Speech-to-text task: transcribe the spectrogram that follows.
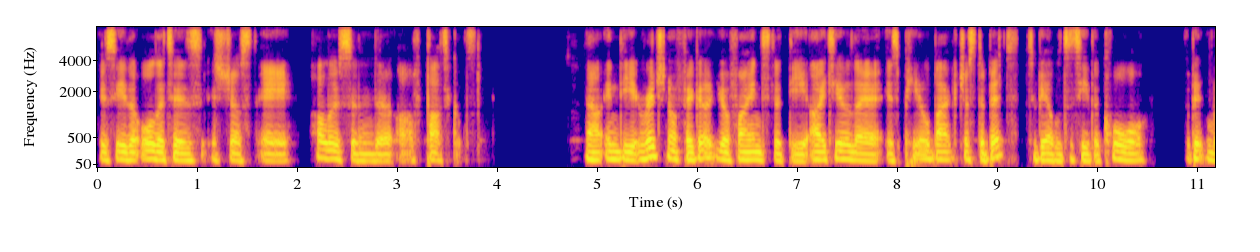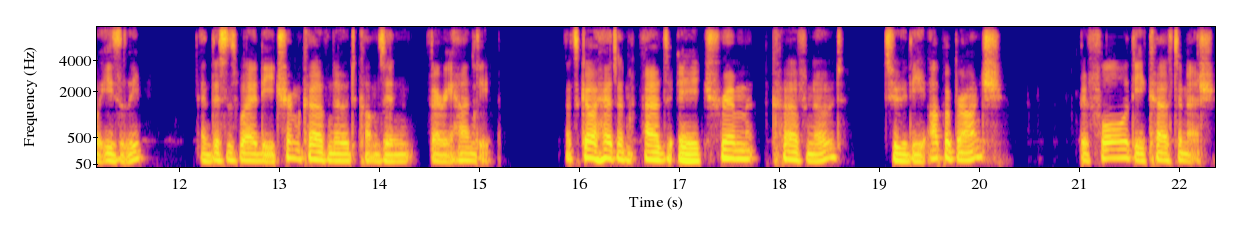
you see that all it is is just a hollow cylinder of particles. Now in the original figure, you'll find that the ITO layer is peeled back just a bit to be able to see the core a bit more easily. And this is where the trim curve node comes in very handy. Let's go ahead and add a trim curve node to the upper branch before the curve to mesh.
